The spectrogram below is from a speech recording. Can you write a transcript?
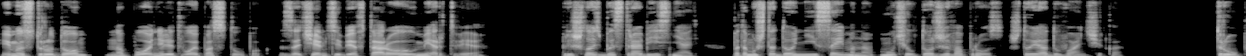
и мы с трудом, но поняли твой поступок. Зачем тебе второе умертвие?» Пришлось быстро объяснять, потому что Донни и Сеймона мучил тот же вопрос, что и одуванчика. «Труп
